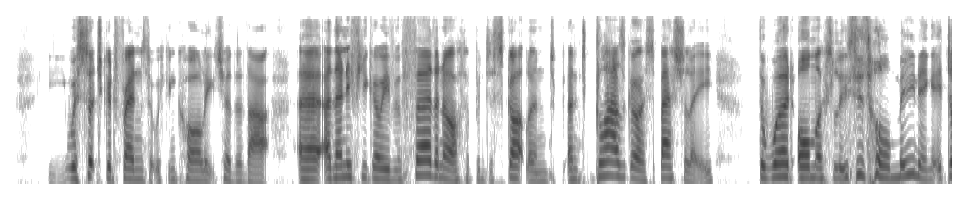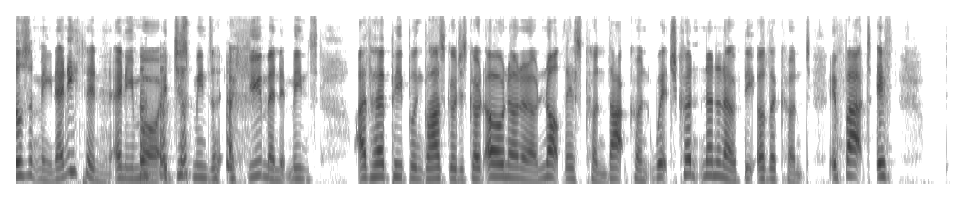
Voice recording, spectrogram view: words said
we're such good friends that we can call each other that. Uh, and then if you go even further north up into Scotland and Glasgow especially, the word almost loses all meaning. It doesn't mean anything anymore. it just means a, a, human. It means I've heard people in Glasgow just going, "Oh no, no, no, not this cunt, that cunt, which cunt? No, no, no, the other cunt." In fact, if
